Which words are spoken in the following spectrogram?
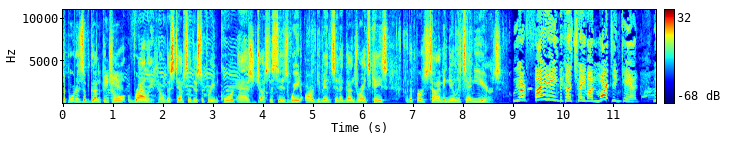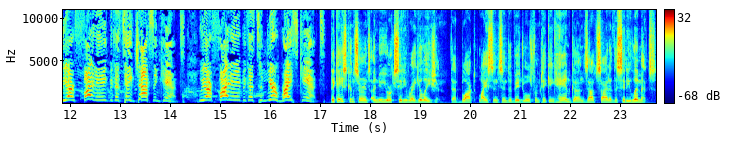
Supporters of gun control rallied on the steps of the Supreme Court as justices weighed arguments in a guns rights case for the first time in nearly 10 years. We are fighting because Trayvon Martin can't. We are fighting because Tate Jackson can't. We are fighting because Tamir Rice can't. The case concerns a New York City regulation that blocked licensed individuals from taking handguns outside of the city limits.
